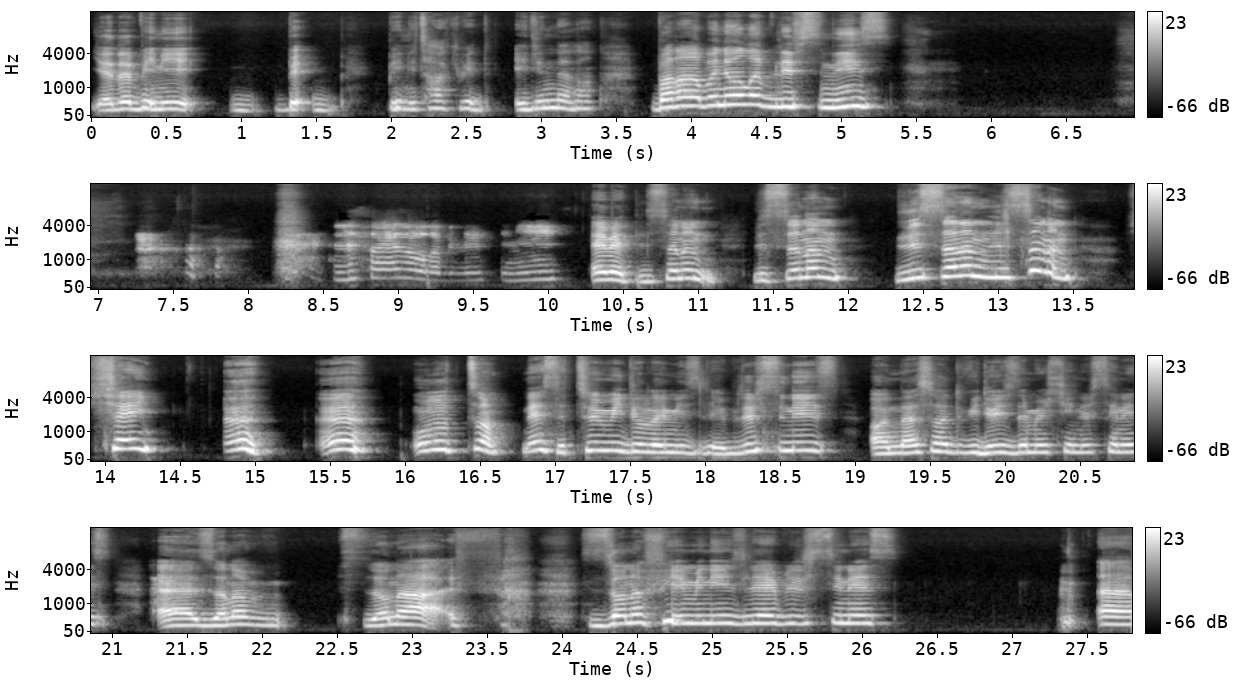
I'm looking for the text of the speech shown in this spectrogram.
Ya da beni be- beni takip ed- edin de lan. Bana abone olabilirsiniz. Lisa'ya da olabilirsiniz. Evet lisanın lisanın lisanın lisanın şey ıh, ıh, unuttum. Neyse tüm videolarını izleyebilirsiniz. Ondan sonra da video izlemeyi düşünürseniz e, Zona Zona Zona filmini izleyebilirsiniz. E,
